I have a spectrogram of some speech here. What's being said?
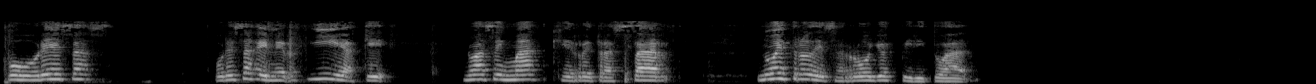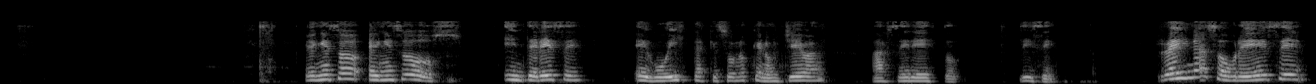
por esas, por esas energías que no hacen más que retrasar nuestro desarrollo espiritual. En, eso, en esos intereses egoístas que son los que nos llevan a hacer esto. Dice, reina sobre ese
